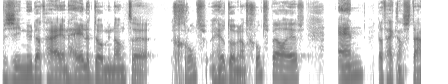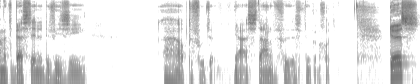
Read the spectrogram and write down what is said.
we zien nu dat hij een hele dominante grond, een heel dominant grondspel heeft. En dat hij kan staan met de beste in de divisie uh, op de voeten. Ja, staan op de voeten is natuurlijk goed. Dus,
